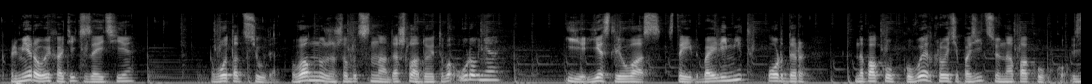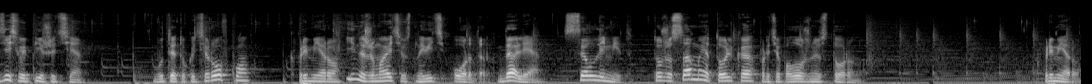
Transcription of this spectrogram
К примеру, вы хотите зайти вот отсюда. Вам нужно, чтобы цена дошла до этого уровня, и если у вас стоит buy limit, ордер на покупку, вы откроете позицию на покупку. Здесь вы пишете вот эту котировку, к примеру, и нажимаете установить ордер. Далее, sell limit. То же самое, только в противоположную сторону. К примеру,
